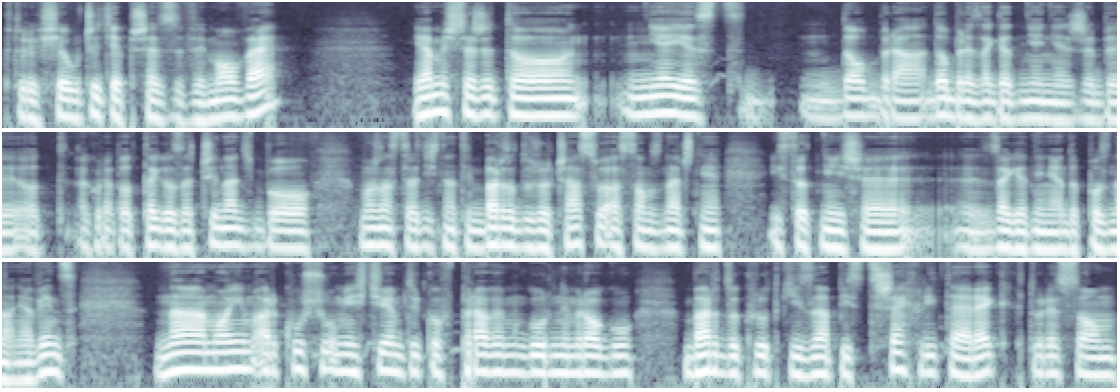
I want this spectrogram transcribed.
których się uczycie przez wymowę. Ja myślę, że to nie jest dobra, dobre zagadnienie, żeby od, akurat od tego zaczynać, bo można stracić na tym bardzo dużo czasu, a są znacznie istotniejsze e, zagadnienia do poznania. Więc na moim arkuszu umieściłem tylko w prawym górnym rogu bardzo krótki zapis trzech literek, które są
